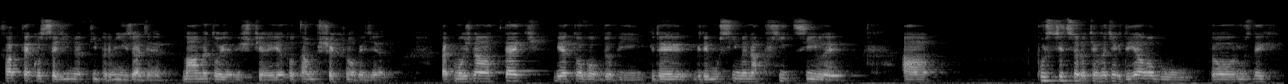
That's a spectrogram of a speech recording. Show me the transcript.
fakt jako sedíme v té první řadě, máme to jeviště, je to tam všechno vidět, tak možná teď je to v období, kdy, kdy musíme napřít síly a pustit se do těchto těch dialogů, do různých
